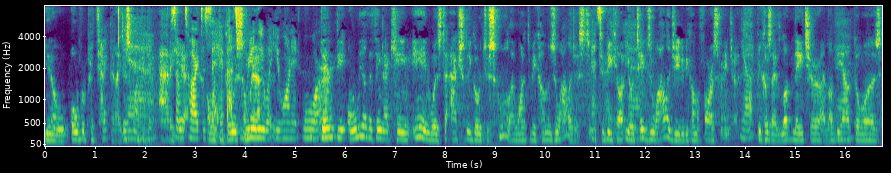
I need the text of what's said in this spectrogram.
you know overprotected. I just wanted to get out of so here. it's hard to I say wanted if that's somewhere. really what you wanted or Then the only other thing that came in was to actually go to school. I wanted to become a zoologist. That's to right, become, you know, take zoology to become a forest ranger. Yeah. Because I love nature. I love the outdoors.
